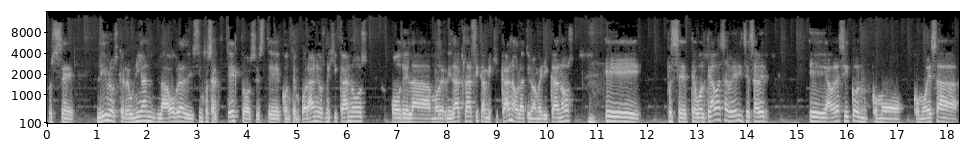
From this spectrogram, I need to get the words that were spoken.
pues, eh, libros que reunían la obra de distintos arquitectos este, contemporáneos mexicanos o de la modernidad clásica mexicana o latinoamericanos, mm. eh, pues eh, te volteabas a ver y dices, a ver, ahora sí con como, como esa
